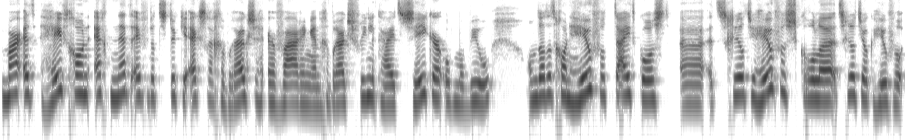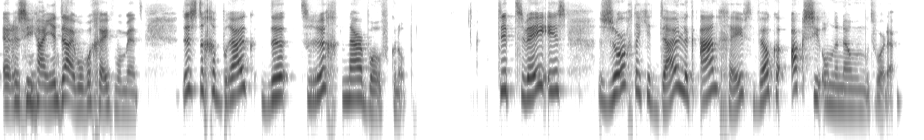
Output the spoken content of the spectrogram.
maar het heeft gewoon echt net even dat stukje extra gebruikservaring en gebruiksvriendelijkheid, zeker op mobiel omdat het gewoon heel veel tijd kost. Uh, het scheelt je heel veel scrollen. Het scheelt je ook heel veel RSI aan je duim op een gegeven moment. Dus de gebruik de terug naar boven knop. Tip 2 is: zorg dat je duidelijk aangeeft welke actie ondernomen moet worden.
